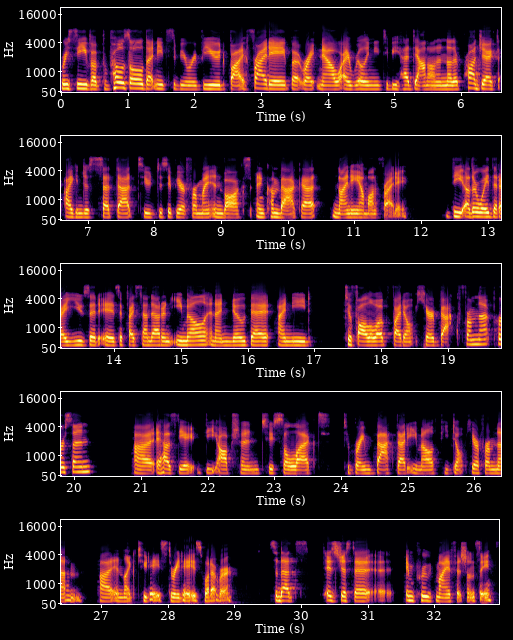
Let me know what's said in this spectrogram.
receive a proposal that needs to be reviewed by Friday, but right now I really need to be head down on another project, I can just set that to disappear from my inbox and come back at 9 a.m. on Friday. The other way that I use it is if I send out an email and I know that I need to follow up if I don't hear back from that person, uh, it has the the option to select to bring back that email if you don't hear from them uh, in like two days, three days, whatever. So that's it's just a improved my efficiency.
